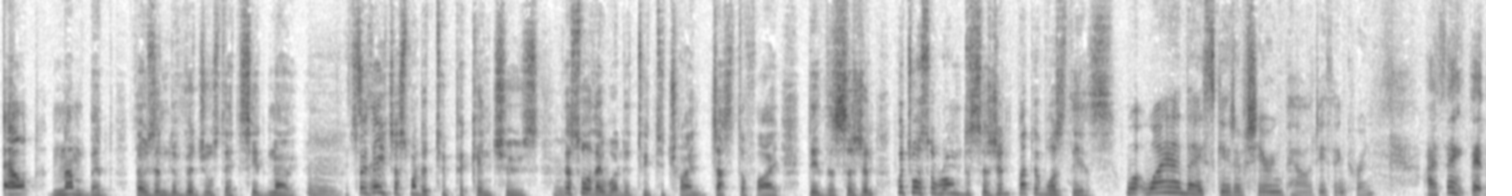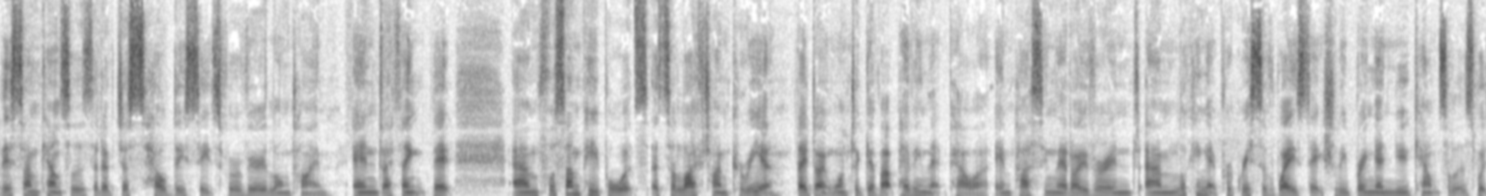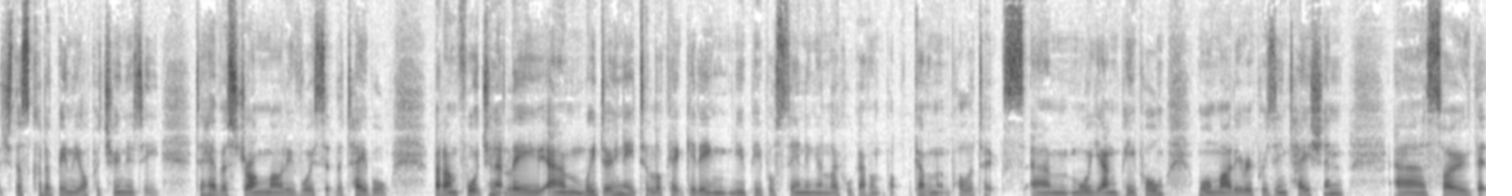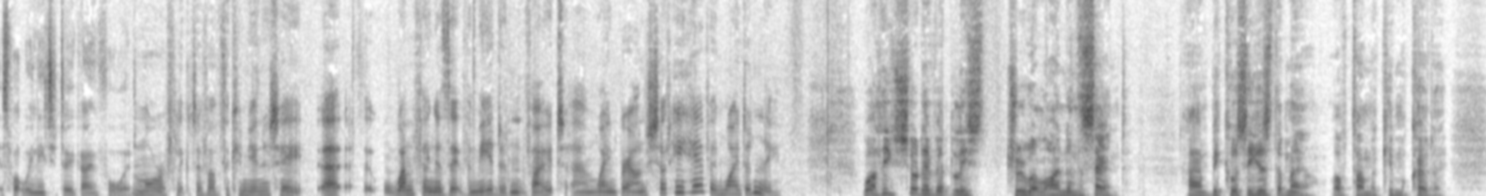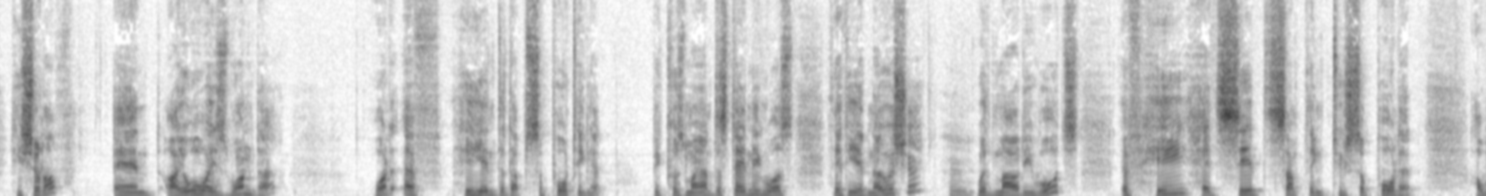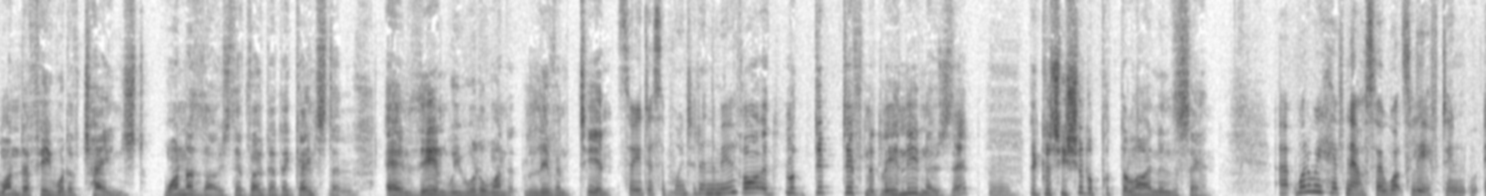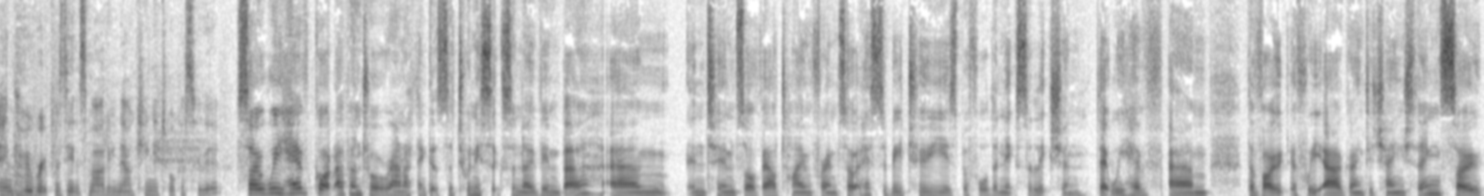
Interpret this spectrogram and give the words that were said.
Outnumbered those individuals that said no. Mm, so right. they just wanted to pick and choose. Mm. That's all they wanted to, to try and justify their decision, which was a wrong decision, but it was theirs. Why are they scared of sharing power, do you think, Kerrin? I think that there's some councillors that have just held these seats for a very long time, and I think that um, for some people it's it's a lifetime career. They don't want to give up having that power and passing that over, and um, looking at progressive ways to actually bring in new councillors. Which this could have been the opportunity to have a strong Maori voice at the table, but unfortunately um, we do need to look at getting new people standing in local government government politics, um, more young people, more Maori representation. Uh, so that's what we need to do going forward. More reflective of the community. Uh, one thing is that the mayor didn't vote, um, Wayne Brown. Should he have, and why didn't he? Well, he should have at least drew a line in the sand um, because he is the mayor of Tamaki Makaurau. He should have, and I always wonder what if he ended up supporting it because my understanding was that he had no issue with Maori wards. If he had said something to support it, I wonder if he would have changed one of those that voted against it, and then we would have won it 11 10. So you're disappointed in the mayor? Oh, look, de- definitely, and he knows that mm. because he should have put the line in the sand. Uh, what do we have now? So what's left and, and Hmm. who represents Māori now? Can you talk us through that? So we have got up until around, I think it's the 26th of November, um, in terms of our time frame. So it has to be two years before the next election that we have um, the vote if we are going to change things. So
